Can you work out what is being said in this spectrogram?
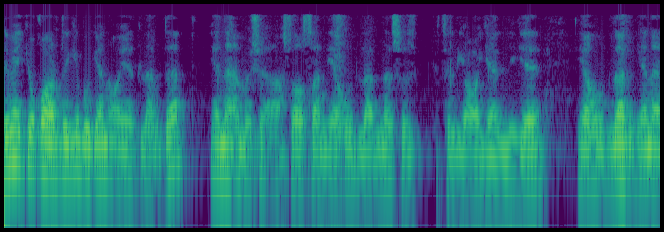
Demak yuqoridagi bo'lgan oyatlarda yana ham o'sha asosan yahudlarni so'z tilga olganligi yahudlar yana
